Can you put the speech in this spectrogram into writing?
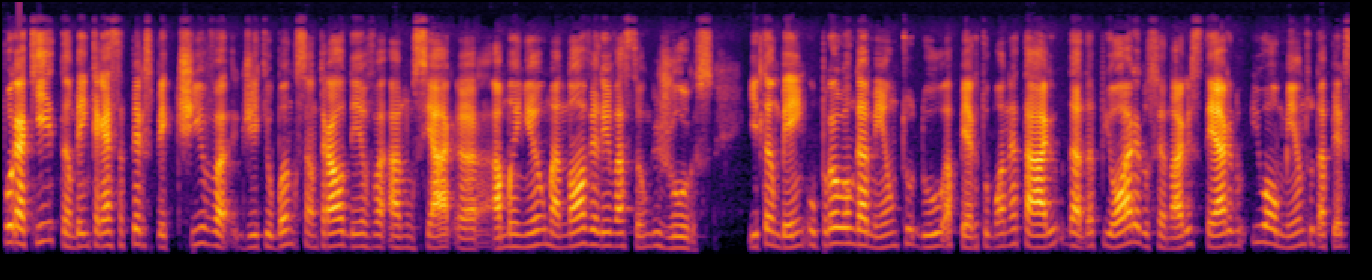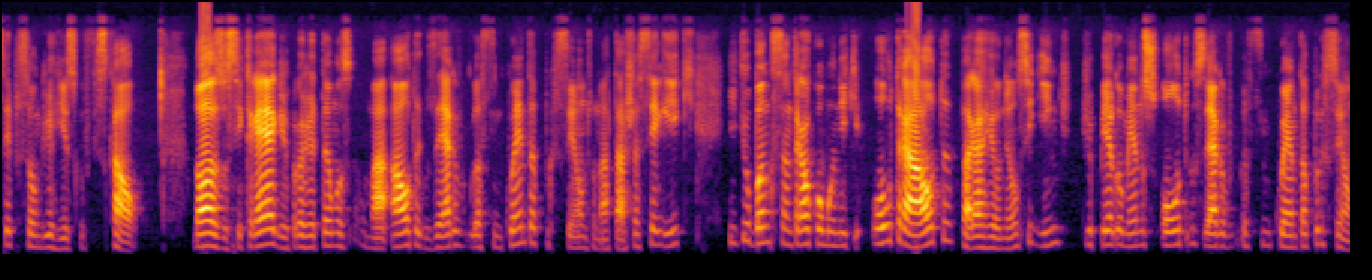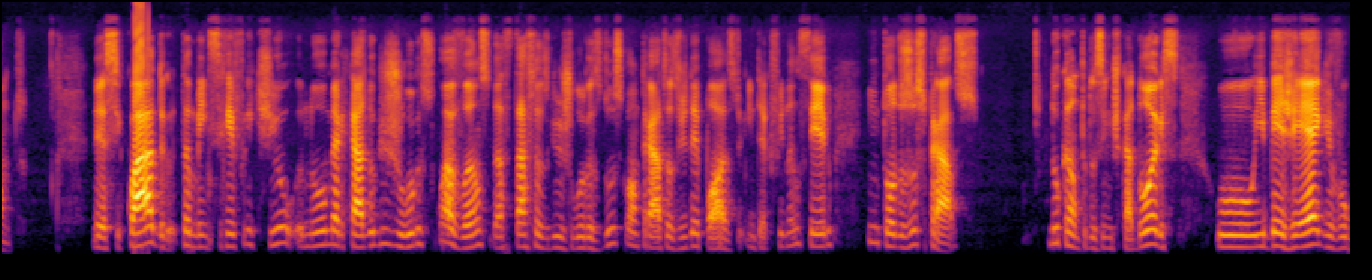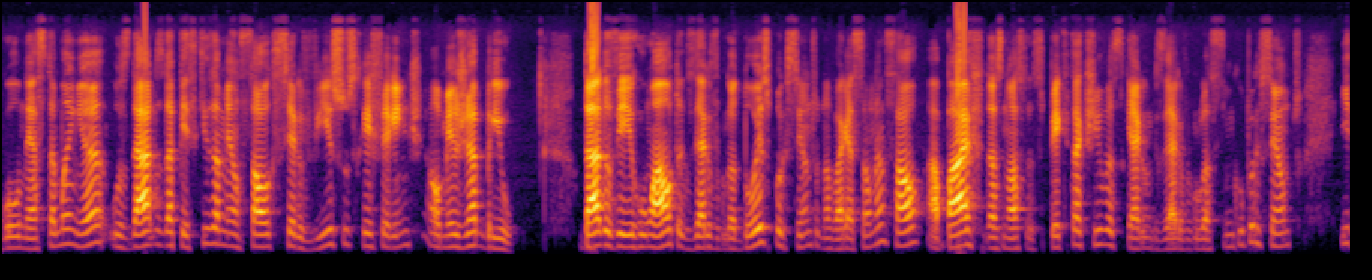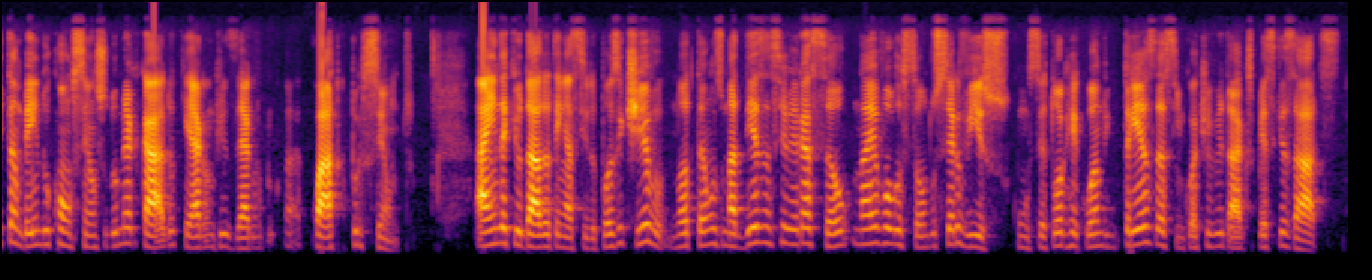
Por aqui também cresce a perspectiva de que o Banco Central deva anunciar uh, amanhã uma nova elevação de juros e também o prolongamento do aperto monetário, dada a piora do cenário externo e o aumento da percepção de risco fiscal. Nós, do Cicred, projetamos uma alta de 0,50% na taxa Selic e que o Banco Central comunique outra alta para a reunião seguinte de pelo menos outros 0,50%. Nesse quadro, também se refletiu no mercado de juros, com o avanço das taxas de juros dos contratos de depósito interfinanceiro em todos os prazos. No campo dos indicadores, o IBGE divulgou nesta manhã os dados da pesquisa mensal de serviços referente ao mês de abril. O dado veio com alta de 0,2% na variação mensal, abaixo das nossas expectativas, que eram de 0,5%, e também do consenso do mercado, que eram de 0,4%. Ainda que o dado tenha sido positivo, notamos uma desaceleração na evolução do serviço, com o setor recuando em três das cinco atividades pesquisadas.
